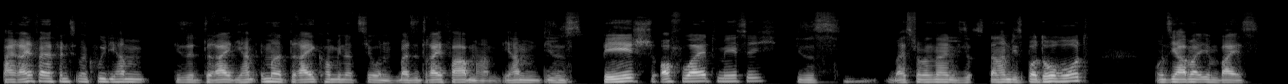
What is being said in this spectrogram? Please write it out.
Bei Rheinfeier finde ich es immer cool, die haben diese drei, die haben immer drei Kombinationen, weil sie drei Farben haben. Die haben dieses beige, off-white mäßig, dieses, weißt du schon, was ich meine? Dieses, dann haben die das Bordeaux-Rot und sie haben halt eben weiß.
